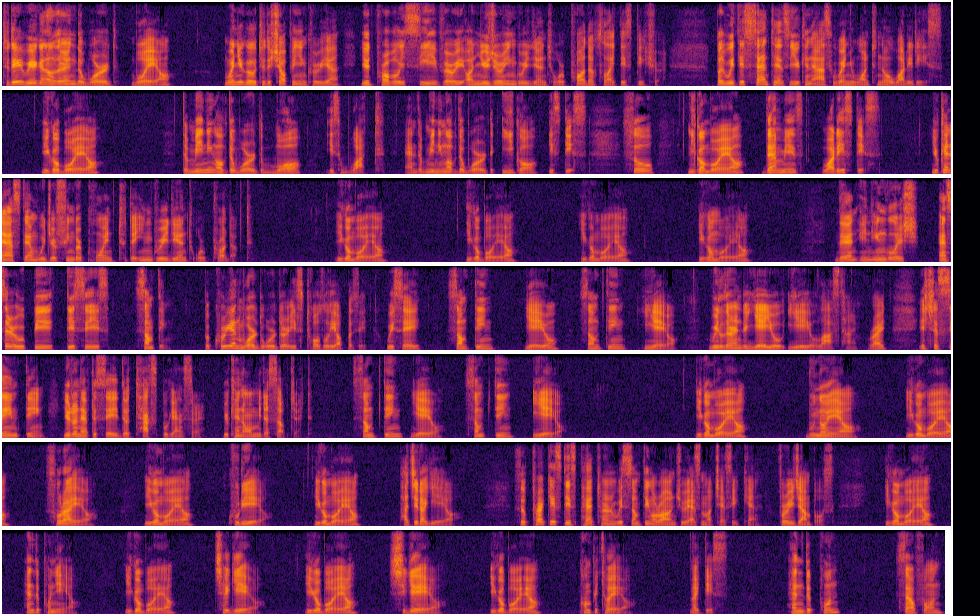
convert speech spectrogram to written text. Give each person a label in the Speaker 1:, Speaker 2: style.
Speaker 1: Today we're gonna learn the word 뭐예요. When you go to the shopping in Korea, you'd probably see very unusual ingredient or product like this picture. But with this sentence, you can ask when you want to know what it is. 이거 뭐예요? The meaning of the word 뭐 is what, and the meaning of the word 이거 is this. So, 이거 뭐예요? That means, what is this? You can ask them with your finger point to the ingredient or product. 이거 뭐예요? 이거 뭐예요? 이거 뭐예요? 이거 뭐예요? Then in English, answer would be this is something. But Korean word order is totally opposite. We say something 예요, something 이에요. We learned 예요, 이에요 last time, right? It's the same thing. You don't have to say the textbook answer. You can omit the subject. something 예요, something 이에요. 이거 뭐예요? 문어예요. 이거 뭐예요? 소라예요. 이거 뭐예요? 굴이에요. 이거 뭐예요? 바지락이에요. So practice this pattern with something around you as much as you can. For examples. 이거 뭐예요? 핸드폰이에요. 이거 뭐예요? 책이에요. 이거 뭐예요? 시계예요. 이거 뭐예요? 컴퓨터예요. Like this. 핸드폰, cellphone,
